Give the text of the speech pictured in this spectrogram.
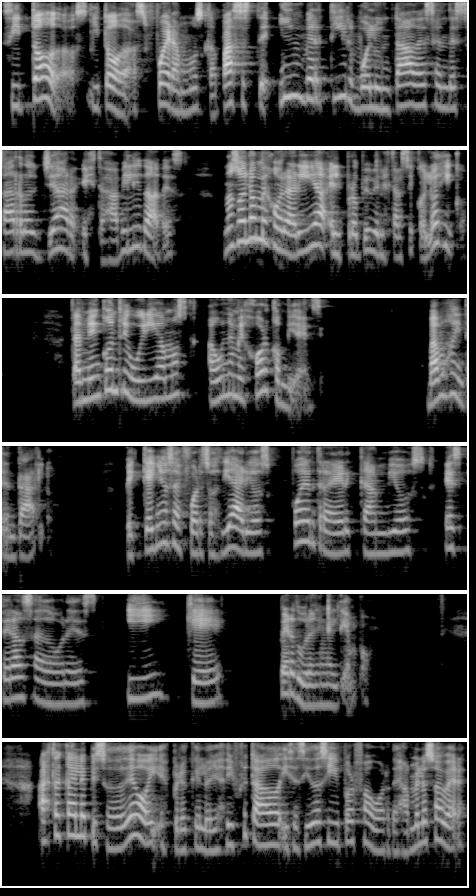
si todos y todas fuéramos capaces de invertir voluntades en desarrollar estas habilidades, no solo mejoraría el propio bienestar psicológico, también contribuiríamos a una mejor convivencia. Vamos a intentarlo. Pequeños esfuerzos diarios pueden traer cambios esperanzadores y que perduren en el tiempo. Hasta acá el episodio de hoy, espero que lo hayas disfrutado y si ha sido así, por favor, déjamelo saber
